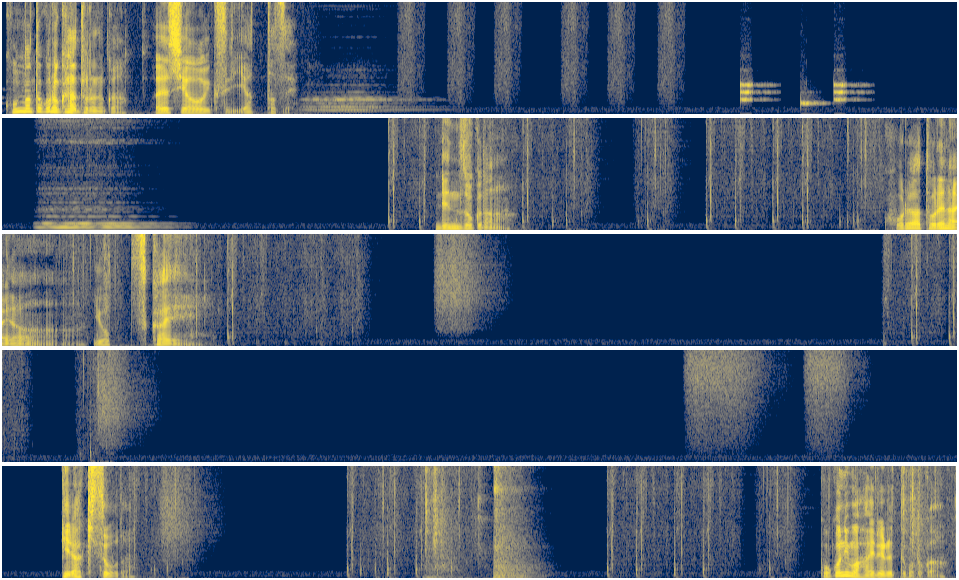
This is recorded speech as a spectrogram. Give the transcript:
こんなところから取るのか。怪しい青い薬やったぜ。連続だな。これは取れないな。つかい。開きそうだ。ここにも入れるってことか。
